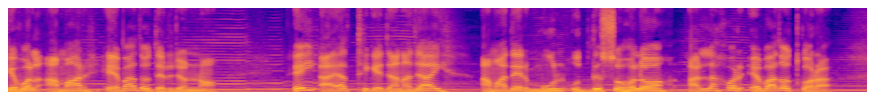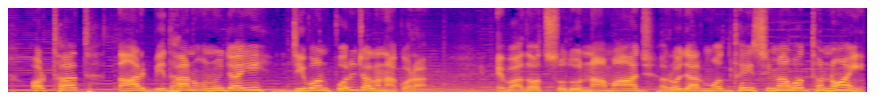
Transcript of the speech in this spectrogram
কেবল আমার এবাদতের জন্য। এই আয়াত থেকে জানা যায়, আমাদের মূল উদ্দেশ্য হল আল্লাহর এবাদত করা, অর্থাৎ তার বিধান অনুযায়ী জীবন পরিচালনা করা। এবাদত শুধু নামাজ, রোজার মধ্যেই সীমাবদ্ধ নয়,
